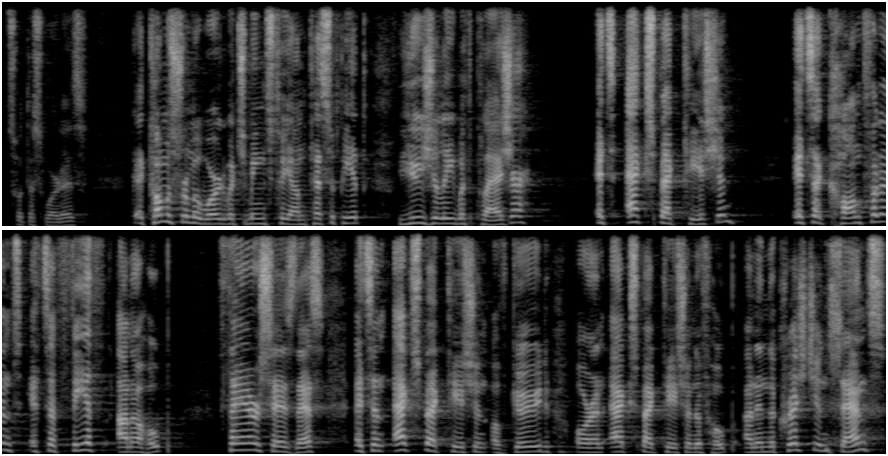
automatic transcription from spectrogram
That's what this word is. It comes from a word which means to anticipate, usually with pleasure. It's expectation. It's a confidence, it's a faith and a hope. Thayer says this it's an expectation of good or an expectation of hope. And in the Christian sense,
